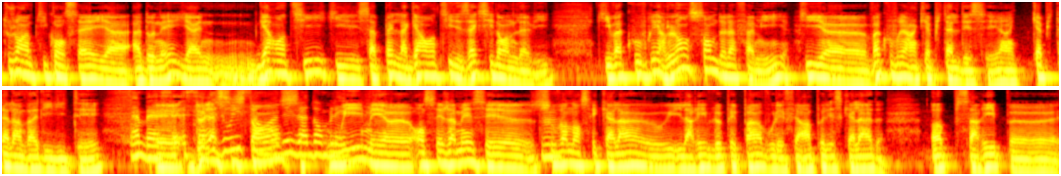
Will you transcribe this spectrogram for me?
toujours un petit conseil à, à donner. Il y a une garantie qui s'appelle la garantie des accidents de la vie qui va couvrir l'ensemble de la famille, qui euh, va couvrir un capital décès, un capital invalidité, ah ben, et de l'assistance. oui, mais euh, on ne sait jamais. C'est euh, souvent hum. dans ces cas-là où il arrive le pépin, vous voulez faire un peu l'escalade hop, ça rip, euh,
